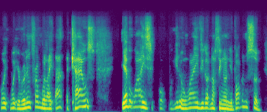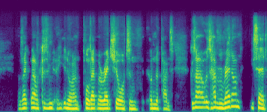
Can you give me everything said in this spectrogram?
what, what you running from? We're like that, the cows. Yeah, but why is, you know, why have you got nothing on your bottom, son? I was like, well, because, you know, I pulled out my red shorts and underpants because I was having red on. He said,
